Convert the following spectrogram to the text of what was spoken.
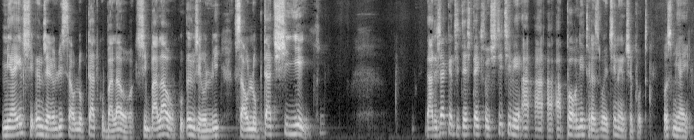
Miail și îngerul lui s-au luptat cu Balaur și Balaur cu îngerul lui s-au luptat și ei. Dar deja când citești textul, știi cine a, a, a, a pornit război, cine a început? A fost Mihail.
